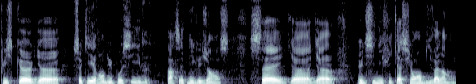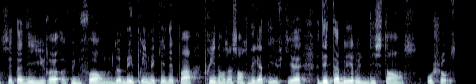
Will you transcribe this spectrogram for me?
puisque ce qui est rendu possible par cette négligence, c'est qu'il y, a une signification ambivalente, c'est-à-dire euh, une forme de mépris, mais qui n'est pas pris dans un sens négatif, qui est d'établir une distance aux choses.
